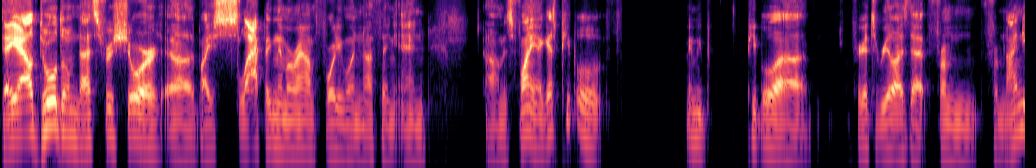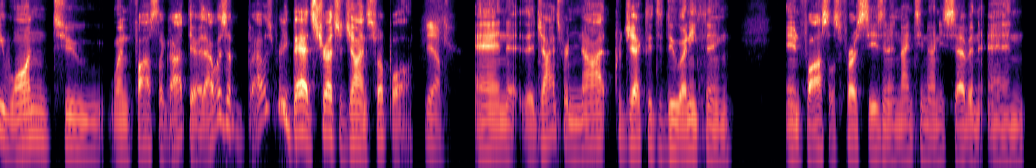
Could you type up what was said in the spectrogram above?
they outdueled them, that's for sure, uh, by slapping them around forty-one nothing. And um, it's funny, I guess people maybe people uh, forget to realize that from from '91 to when Fassel got there, that was a that was a pretty bad stretch of Giants football. Yeah, and the Giants were not projected to do anything in Fassel's first season in 1997, and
